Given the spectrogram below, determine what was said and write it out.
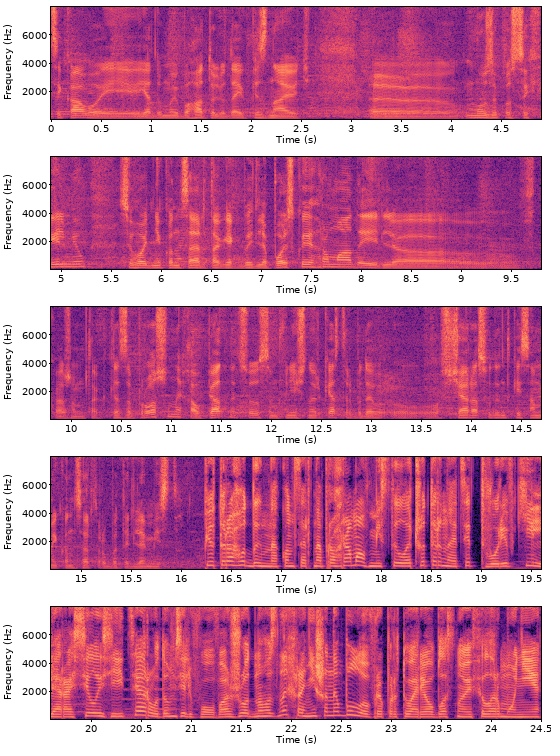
цікаво, і я думаю, багато людей впізнають е, музику з цих фільмів. Сьогодні концерт так якби для польської громади і для, е, скажімо так, для запрошених. А в п'ятницю симфонічний оркестр буде е, ще раз один такий самий концерт робити для міста. Півторагодинна концертна програма вмістила 14 творів Кіллера, сілезійця родом зі Львова. Жодного з них раніше не було в репертуарі обласної філармонії.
